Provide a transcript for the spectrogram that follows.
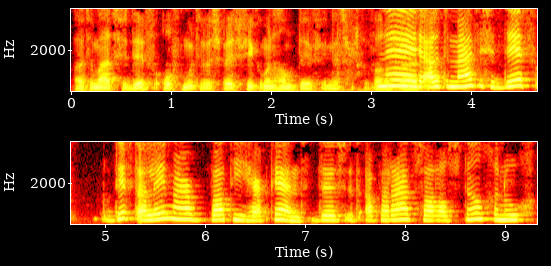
automatische diff? Of moeten we specifiek om een handdiff in dit soort gevallen Nee, de automatische diff difft alleen maar wat hij herkent. Dus het apparaat zal al snel genoeg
